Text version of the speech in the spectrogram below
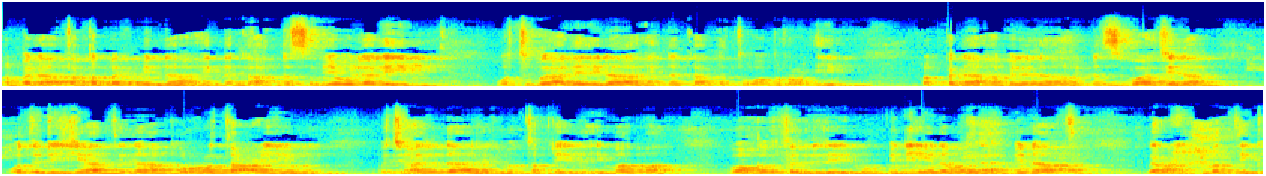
ربنا تقبل منا إنك أنت السميع العليم وتب علينا إنك أنت التواب الرحيم. ربنا هب لنا من أزواجنا وذرياتنا قرة أعين واجعلنا للمتقين إماما. واغفر للمؤمنين والمؤمنات برحمتك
